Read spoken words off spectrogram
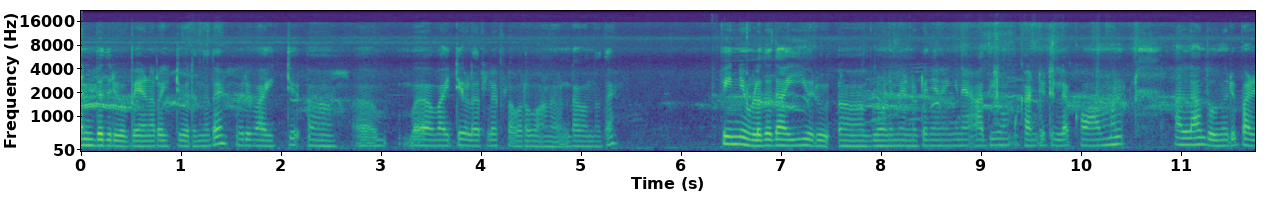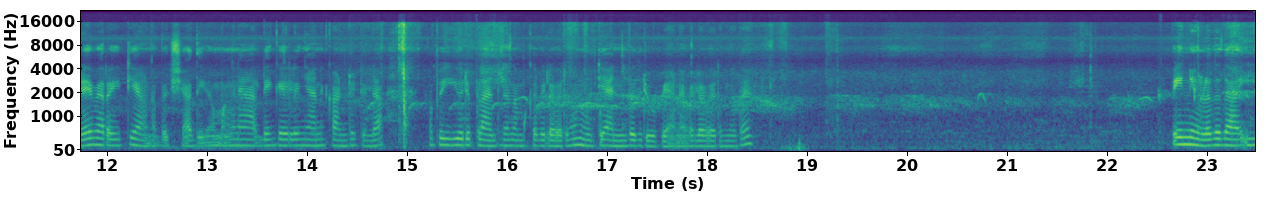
അൻപത് രൂപയാണ് റേറ്റ് വരുന്നത്. ഒരു വൈറ്റ് വൈറ്റ് കളറിലെ ഫ്ലവറുമാണ് ഉണ്ടാകുന്നത് പിന്നെയുള്ളത് ദാ ഈ ഒരു ഗ്ലോണിമയാണ് കേട്ടോ. ഞാനിങ്ങനെ അധികം കണ്ടിട്ടില്ല. കോമൺ അല്ലാന്ന് തോന്നുന്നു. ഒരു പഴയ വെറൈറ്റിയാണ് പക്ഷേ അധികം അങ്ങനെ ആരുടെയും കയ്യിൽ ഞാൻ കണ്ടിട്ടില്ല. അപ്പോൾ ഈ ഒരു പ്ലാന്റിന് നമുക്ക് വില വരുന്നത് നൂറ്റി അൻപത് രൂപയാണ് വില വരുന്നത്. പിന്നെയുള്ളത് ദാ ഈ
